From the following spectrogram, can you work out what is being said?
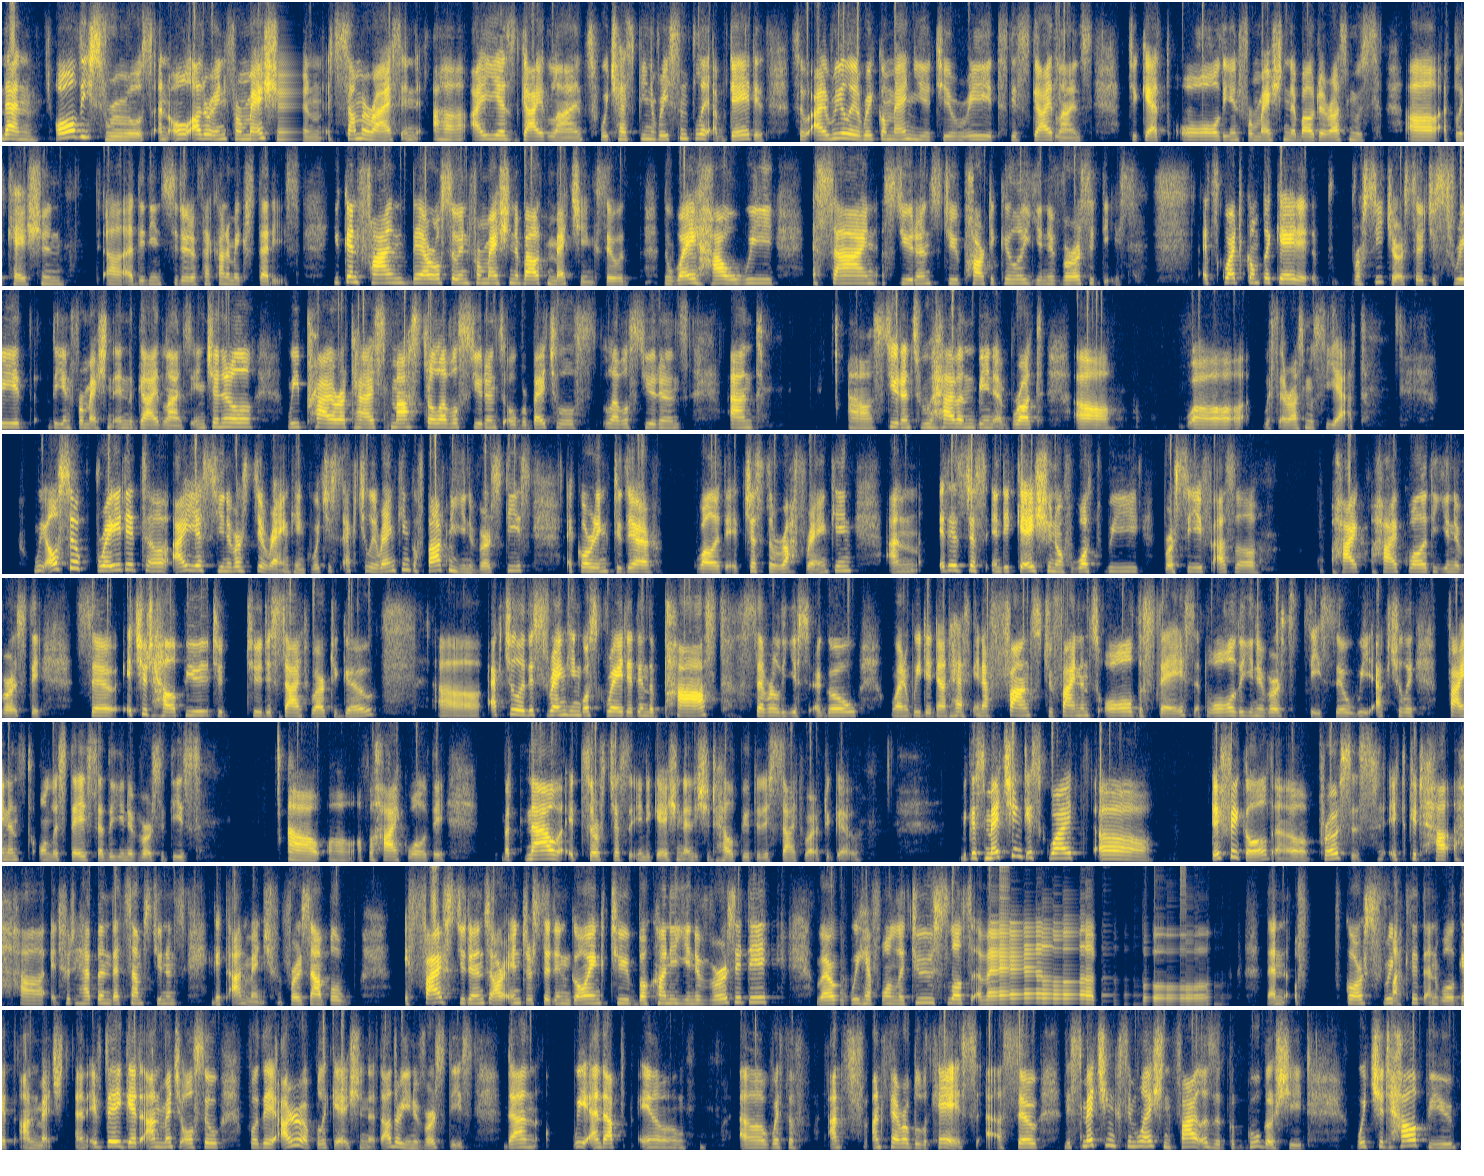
Then all these rules and all other information is summarized in uh, IES guidelines, which has been recently updated. So I really recommend you to read these guidelines to get all the information about Erasmus uh, application uh, at the Institute of Economic Studies. You can find there also information about matching. So the way how we assign students to particular universities it's quite complicated procedure. So just read the information in the guidelines. In general, we prioritize master level students over bachelor level students and uh, students who haven't been abroad uh, uh, with Erasmus yet. We also created uh, IES university ranking, which is actually ranking of partner universities according to their quality. It's just a rough ranking, and it is just indication of what we perceive as a high high quality university. So it should help you to to decide where to go. Uh, actually, this ranking was created in the past, several years ago, when we did not have enough funds to finance all the stays at all the universities. So we actually financed only stays at the universities uh, uh, of a high quality. But now it serves just an indication and it should help you to decide where to go. Because matching is quite uh, difficult uh, process. It could it could happen that some students get unmatched. For example, if five students are interested in going to Bocconi University, where we have only two slots available, then of course selected and will get unmatched. And if they get unmatched also for the other application at other universities, then we end up you know, uh, with a unfavorable case. Uh, so this matching simulation file is a Google Sheet, which should help you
